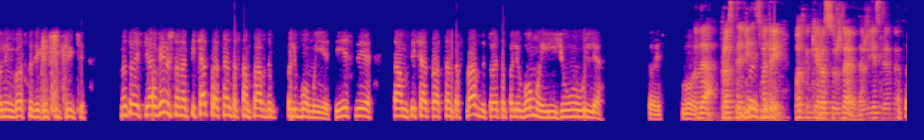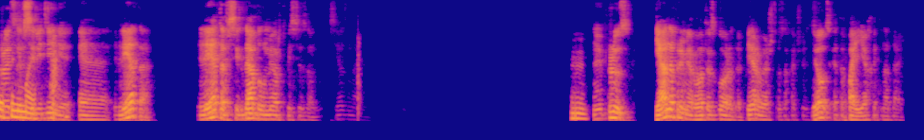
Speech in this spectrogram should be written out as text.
блин, господи, какие крики. Ну, то есть я уверен, что на 50% там правды по-любому есть. И если там 50% правды, то это по-любому июля. То есть, вот. Ну да, просто Ну, то есть смотри, вот как я рассуждаю, даже если это откроется в середине э, лета, лето всегда был мертвый сезон. Все знают. Мгм. Ну и плюс, я, например, вот из города, первое, что захочу сделать, это поехать на дачу.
